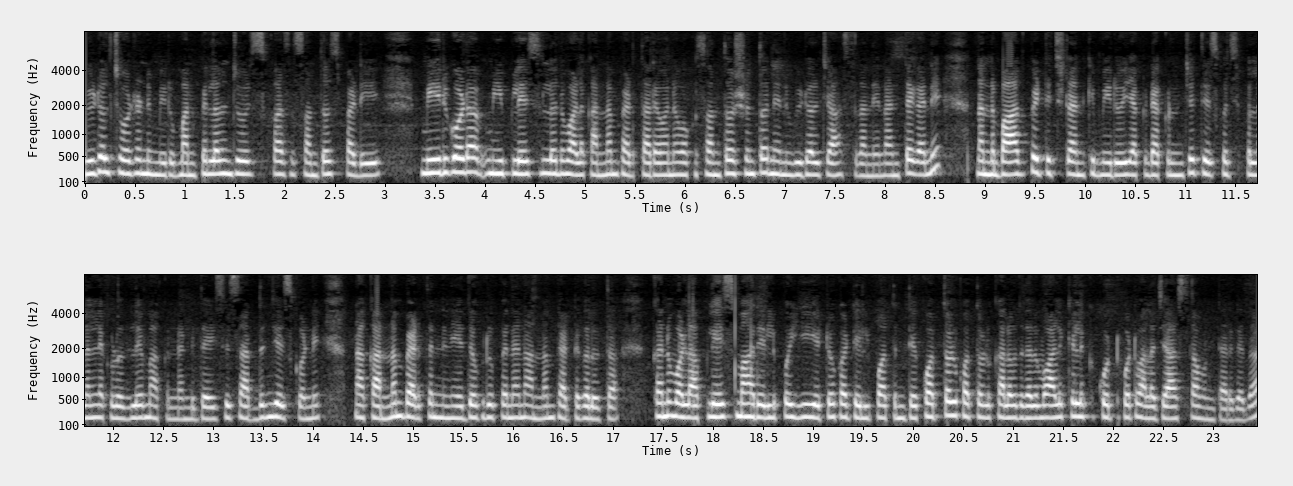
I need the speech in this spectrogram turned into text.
వీడియోలు చూడండి మీరు. మన పిల్లల్ని చూసి కాస్త సంతోషపడి మీరు కూడా మీ ప్లేసుల్లోని వాళ్ళకి అన్నం పెడతారో అనే ఒక సంతోషంతో నేను వీడియోలు చేస్తున్నాను. నేను అంతేగాని నన్ను బాధ పెట్టించడానికి మీరు ఎక్కడెక్కడి నుంచో తీసుకొచ్చి పిల్లల్ని ఎక్కడ వదిలేమాకండి దయచేసి అర్థం చేసుకోండి. నాకు అన్నం పెడితే నేను ఏదో ఒక రూపాయనైనా అన్నం పెట్టగలుగుతా. కానీ వాళ్ళు ఆ ప్లేస్ మారి వెళ్ళిపోయి ఎటో ఒకటి వెళ్ళిపోతాను కొత్త వాళ్ళు కొత్త వాళ్ళు కలవదు కదా. వాళ్ళకి వెళ్ళకి కొట్టుకోవటం అలా చేస్తూ ఉంటారు కదా.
